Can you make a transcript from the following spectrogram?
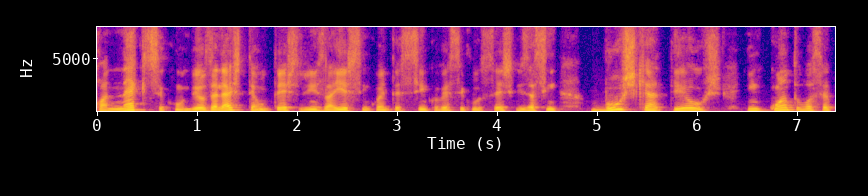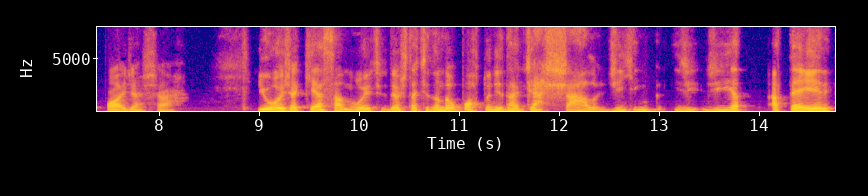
Conecte-se com Deus. Aliás, tem um texto de Isaías 55, versículo 6, que diz assim: busque a Deus enquanto você pode achar. E hoje, aqui, essa noite, Deus está te dando a oportunidade de achá-lo, de, de, de, ir até Ele.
